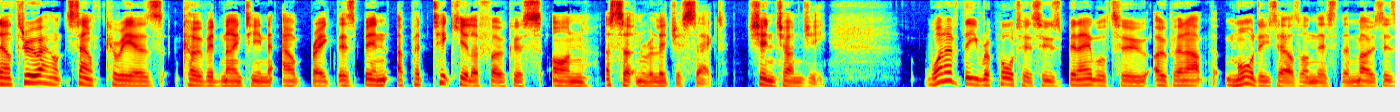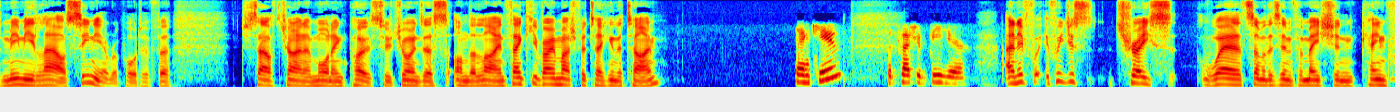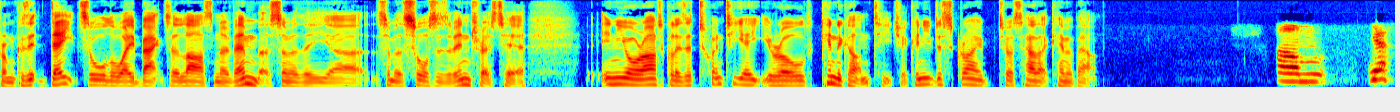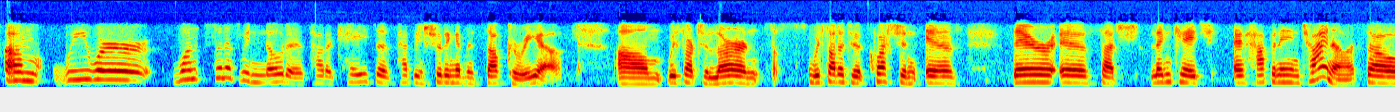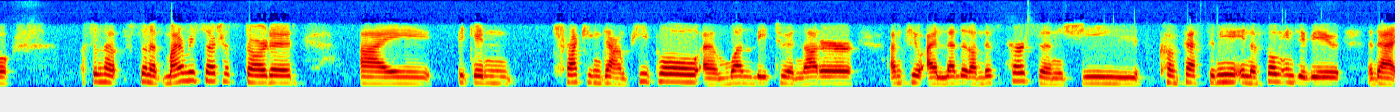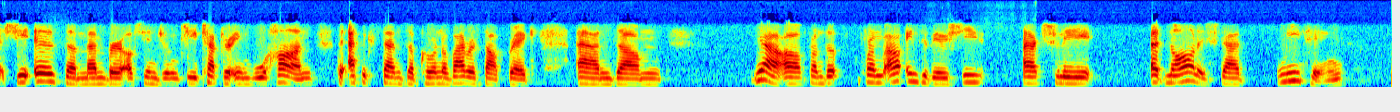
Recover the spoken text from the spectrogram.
Now, throughout South Korea's COVID 19 outbreak, there's been a particular focus on a certain religious sect, Shincheonji. One of the reporters who's been able to open up more details on this than most is Mimi Lau, senior reporter for South China Morning Post, who joins us on the line. Thank you very much for taking the time. Thank you. It's a pleasure to be here. And if if we just trace where some of this information came from, because it dates all the way back to last November. Some of the uh, some of the sources of interest here. In your article is a 28 year old kindergarten teacher. Can you describe to us how that came about? Um, yes, um, we were once soon as we noticed how the cases have been shooting up in South Korea, um, we started to learn. We started to question if there is such linkage happening in China. So soon as, soon as my research has started, I begin tracking down people, and one lead to another until I landed on this person. She confessed to me in a phone interview that she is a member of Shincheonji chapter in Wuhan, the epic epicenter of coronavirus outbreak. And um, yeah, uh, from the from our interview, she actually acknowledged that meetings,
